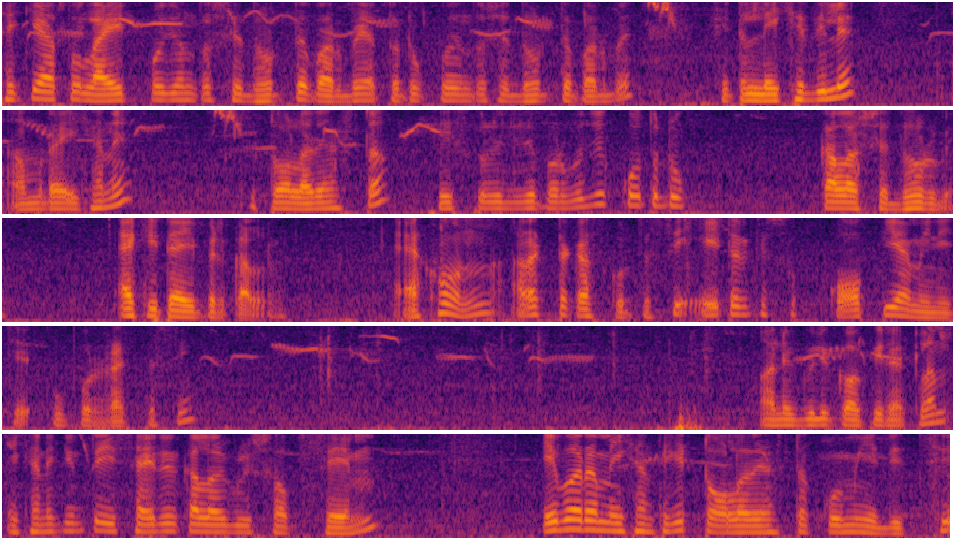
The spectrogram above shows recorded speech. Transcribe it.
থেকে এত লাইট পর্যন্ত সে ধরতে পারবে, এতটুকু পর্যন্ত সে ধরতে পারবে, সেটা লিখে দিলে আমরা এখানে টলারেন্সটা ফিক্স করে দিতে পারব যে কতটুকু কালার সে ধরবে, একই টাইপের কালার এখন আরেকটা কাজ করতেছি, এটার কিছু কপি আমি নিচে উপরে রাখতেছি। অনেকগুলি কপি রাখলাম, এখানে কিন্তু এই সাইডের কালারগুলি সব সেম এবার আমি এখান থেকে টলারেন্সটা কমিয়ে দিচ্ছি,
